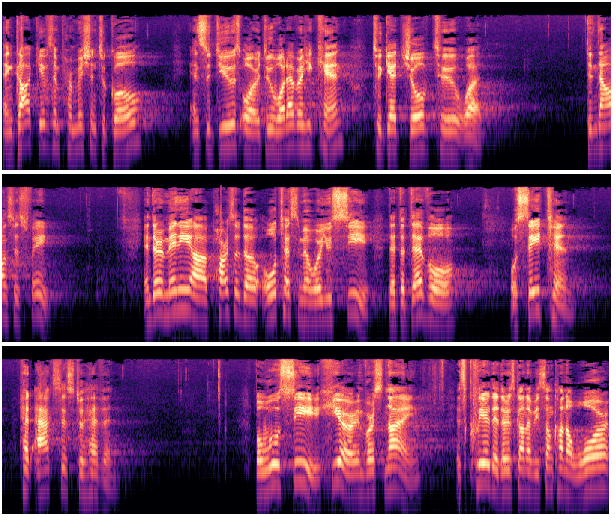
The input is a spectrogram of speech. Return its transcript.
and God gives him permission to go and seduce or do whatever he can to get Job to what? Denounce his faith. And there are many uh, parts of the Old Testament where you see that the devil or Satan had access to heaven. But we'll see here in verse 9, it's clear that there's going to be some kind of war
